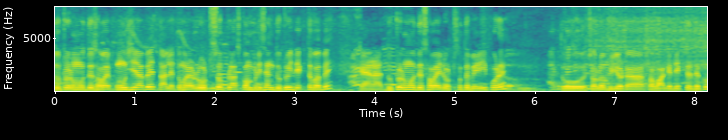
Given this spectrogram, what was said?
দুটোর মধ্যে সবাই পৌঁছে যাবে। তাহলে তোমরা রোড শো প্লাস কম্পিটিশন দুটোই দেখতে পাবে। কেননা দুটোর মধ্যে সবাই রোড শোতে বেরিয়ে পড়ে। তো চলো ভিডিওটা সব আগে দেখতে থেকো।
